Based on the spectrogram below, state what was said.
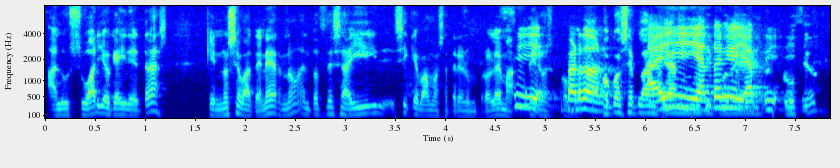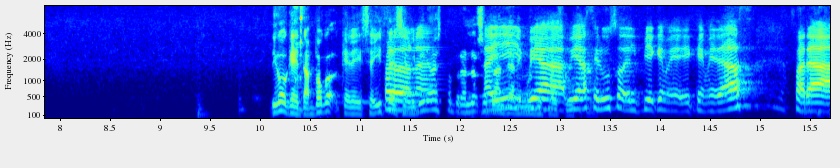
al usuario que hay detrás, que no se va a tener, ¿no? Entonces ahí sí que vamos a tener un problema. Sí, perdón. Tampoco se plantea ahí, Antonio, ya... Digo que tampoco, que se dice, se esto, pero no se plantea ningún voy a, voy a hacer uso del pie que me, que me das para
